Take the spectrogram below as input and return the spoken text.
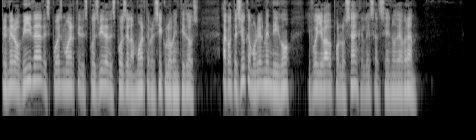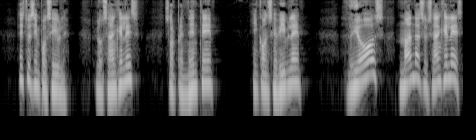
Primero vida, después muerte y después vida después de la muerte, versículo 22. Aconteció que murió el mendigo y fue llevado por los ángeles al seno de Abraham. Esto es imposible. Los ángeles, sorprendente, inconcebible. Dios manda a sus ángeles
